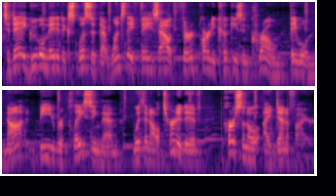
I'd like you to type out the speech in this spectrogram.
Today, Google made it explicit that once they phase out third party cookies in Chrome, they will not be replacing them with an alternative personal identifier.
